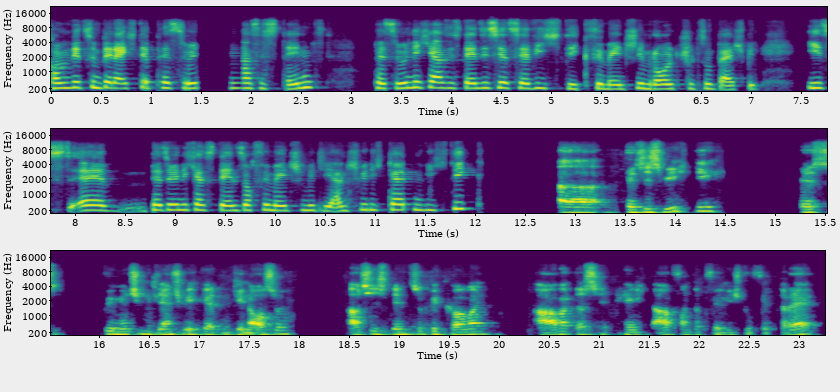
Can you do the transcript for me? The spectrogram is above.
Kommen wir zum Bereich der persönlichen Assistenz. Persönliche Assistenz ist ja sehr wichtig für Menschen im Rollstuhl zum Beispiel. Ist äh, persönliche Assistenz auch für Menschen mit Lernschwierigkeiten wichtig? Äh, es ist wichtig, es für Menschen mit Lernschwierigkeiten genauso Assistenz zu bekommen, aber das hängt ab von der Pflegestufe 3,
